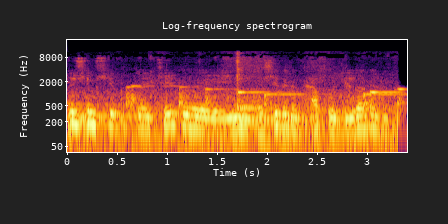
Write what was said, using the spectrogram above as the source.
두심씨부터 제주도에 있는 도시들은 다 그 일가들이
